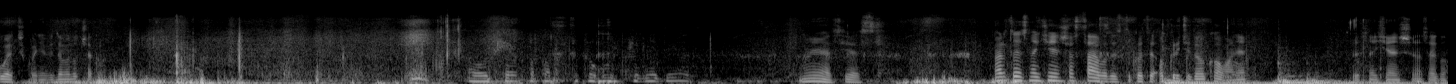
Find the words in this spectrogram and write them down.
Kółeczko, nie wiadomo do czego. A tego popatrz, czy trochę przegnięty jest. No jest, jest. Ale to jest najcięższa stała, bo to jest tylko te okrycie dookoła, nie? To jest najcięższe dlatego.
